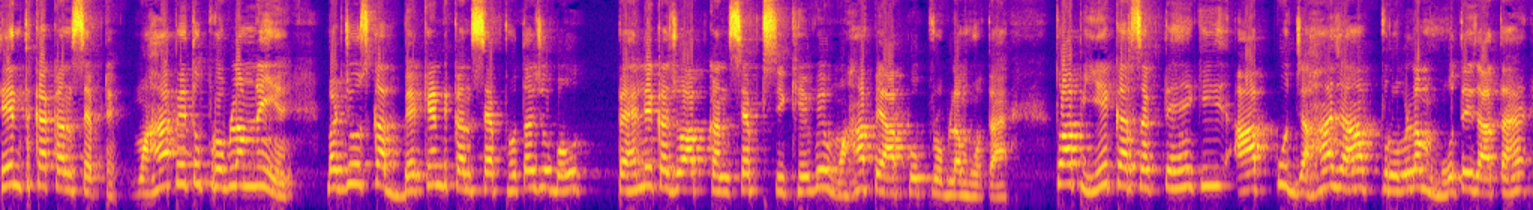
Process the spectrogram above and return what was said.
टेंथ का कंसेप्ट है, वहाँ पे तो प्रॉब्लम नहीं है बट जो उसका बैकेंड कंसेप्ट होता है, जो बहुत पहले का जो आप कंसेप्ट सीखे हुए, वहाँ पे आपको प्रॉब्लम होता है। तो आप ये कर सकते हैं कि आपको जहाँ जहाँ प्रॉब्लम होते जाता है,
